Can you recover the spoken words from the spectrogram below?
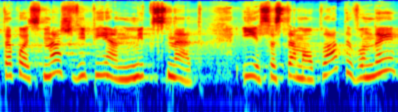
Так ось наш VPN, MixNet і система оплати вони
